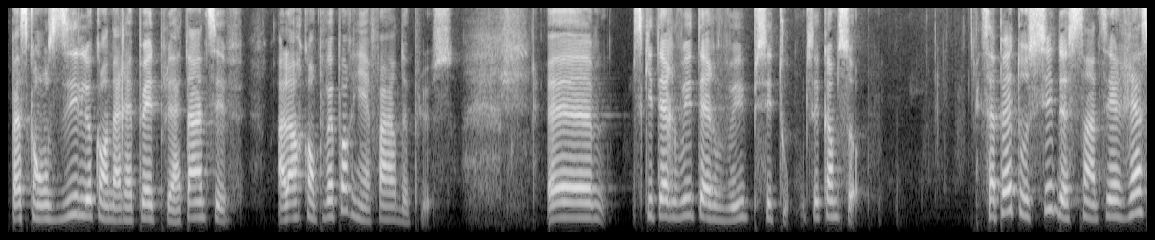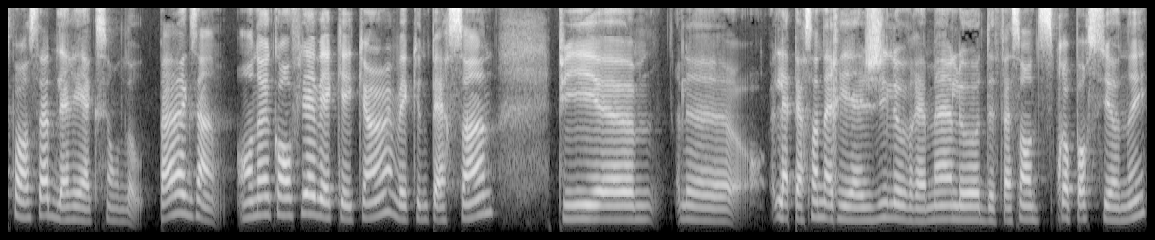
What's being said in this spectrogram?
parce qu'on se dit qu'on aurait pu être plus attentif, alors qu'on ne pouvait pas rien faire de plus. Euh, ce qui est arrivé est arrivé, puis c'est tout. C'est comme ça. Ça peut être aussi de se sentir responsable de la réaction de l'autre. Par exemple, on a un conflit avec quelqu'un, avec une personne, puis euh, la personne a réagi là, vraiment là, de façon disproportionnée,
